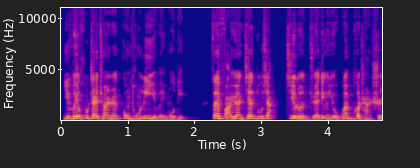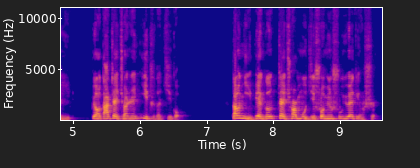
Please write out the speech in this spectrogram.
以维护债权人共同利益为目的，在法院监督下议论决定有关破产事宜、表达债权人意志的机构。当你变更债券募集说明书约定时，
